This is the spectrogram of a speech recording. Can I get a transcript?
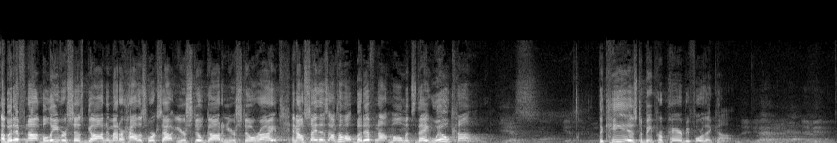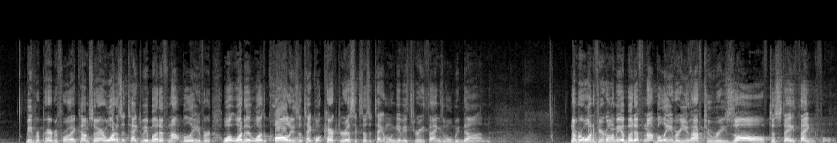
Uh, but if not, believer says, God, no matter how this works out, you're still God and you're still right. And I'll say this I'm talking about, but if not moments, they will come. Yes. The key is to be prepared before they come. Be prepared before they come. So, Aaron, what does it take to be a but if not believer? What, what, what qualities does it take? What characteristics does it take? I'm going to give you three things and we'll be done. Number one, if you're going to be a but if not believer, you have to resolve to stay thankful.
